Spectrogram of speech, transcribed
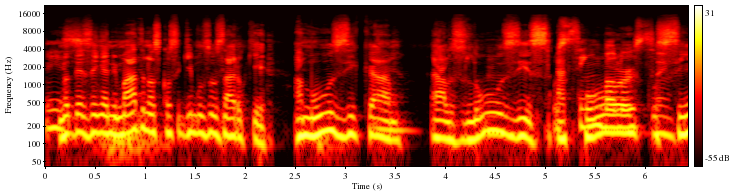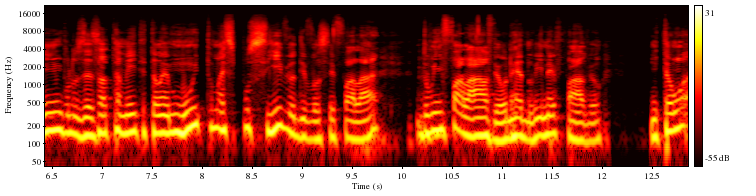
Isso. No desenho animado, nós conseguimos usar o quê? A música, as luzes, Os a símbolos. cor, os Sim. símbolos, exatamente. Então, é muito mais possível de você falar do infalável, né? Do inefável. Então,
